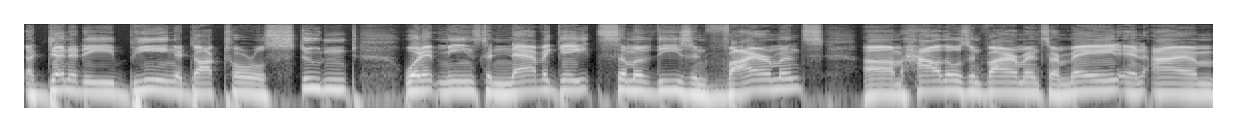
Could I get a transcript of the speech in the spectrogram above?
identity, being a doctoral student, what it means to navigate some of these environments, um, how those environments are made. And I'm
